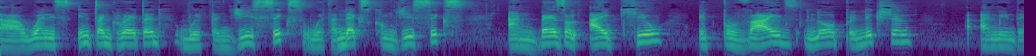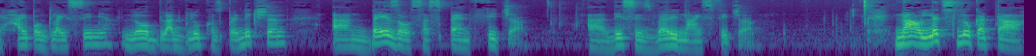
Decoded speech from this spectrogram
uh, when it's integrated with the G6, with a Dexcom G6 and Basal IQ, it provides low prediction, I mean the hypoglycemia, low blood glucose prediction, and basal suspend feature. Uh, this is very nice feature. Now let's look at the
